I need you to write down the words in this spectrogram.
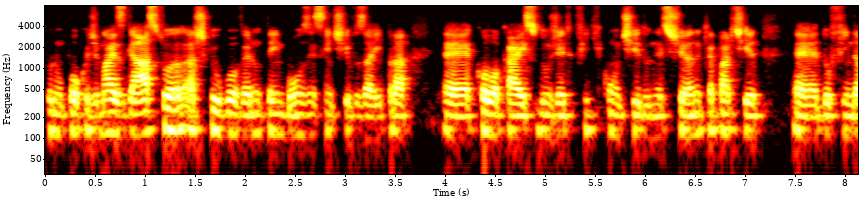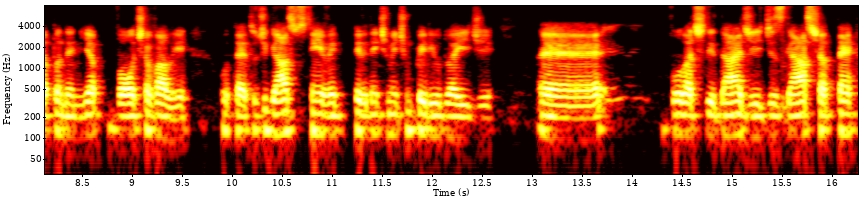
por um pouco de mais gasto, acho que o governo tem bons incentivos aí para é, colocar isso de um jeito que fique contido neste ano, que a partir do fim da pandemia volte a valer o teto de gastos. Tem evidentemente um período aí de é, volatilidade e desgaste até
